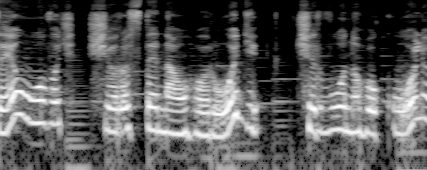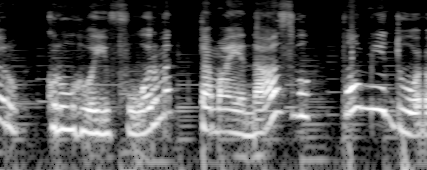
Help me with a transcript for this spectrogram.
Це овоч, що росте на огороді червоного кольору, круглої форми та має назву помідор.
